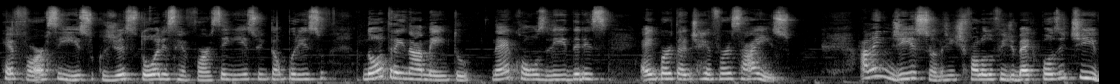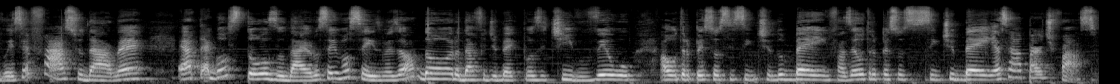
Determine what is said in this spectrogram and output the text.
reforce isso, que os gestores reforcem isso. Então, por isso, no treinamento, né, com os líderes, é importante reforçar isso. Além disso, a gente falou do feedback positivo. Esse é fácil dar, né? É até gostoso dar. Eu não sei vocês, mas eu adoro dar feedback positivo, ver a outra pessoa se sentindo bem, fazer a outra pessoa se sentir bem. Essa é a parte fácil.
